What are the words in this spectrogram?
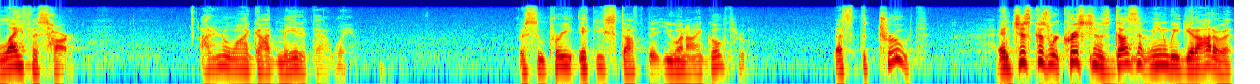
Life is hard. I don't know why God made it that way. There's some pretty icky stuff that you and I go through. That's the truth. And just because we're Christians doesn't mean we get out of it.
